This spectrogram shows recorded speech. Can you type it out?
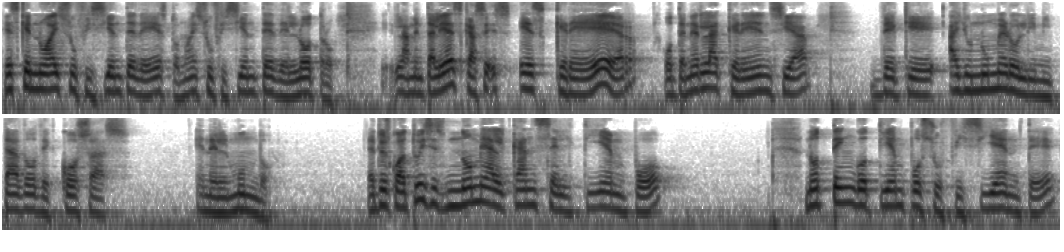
Es que no hay suficiente de esto, no hay suficiente del otro. La mentalidad de escasez es creer o tener la creencia de que hay un número limitado de cosas en el mundo. Entonces, cuando tú dices no me alcanza el tiempo, no tengo tiempo suficiente,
